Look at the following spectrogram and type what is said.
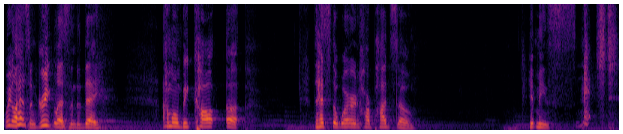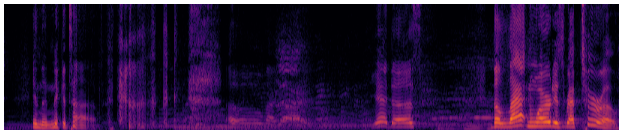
We're going to have some Greek lesson today. I'm going to be caught up. That's the word harpazo. It means snatched in the nick of time. oh my God. Yeah, it does. The Latin word is rapturo,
